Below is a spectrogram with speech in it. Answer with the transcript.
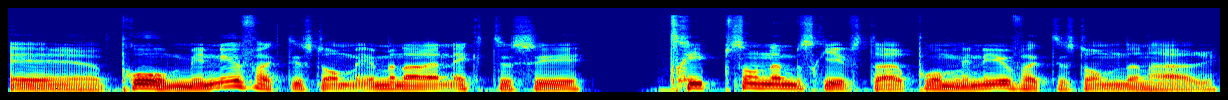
eh, påminner ju faktiskt om, jag menar en ecstasy tripp som den beskrivs där påminner ju faktiskt om den här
